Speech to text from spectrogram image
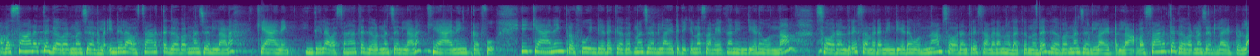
അവസാനത്തെ ഗവർണർ ജനറൽ ഇന്ത്യയിലെ അവസാനത്തെ ഗവർണർ ജനറലാണ് ക്യാനിങ്. ഇന്ത്യയിലെ അവസാനത്തെ ഗവർണർ ജനറലാണ് ക്യാനിങ് പ്രഫു ഈ ക്യാനിങ് പ്രഫു ഇന്ത്യയുടെ ഗവർണർ ജനറൽ ആയിട്ടിരിക്കുന്ന സമയത്താണ് ഇന്ത്യയുടെ ഒന്നാം സ്വാതന്ത്ര്യ സമരം. ഇന്ത്യയുടെ ഒന്നാം സ്വാതന്ത്ര്യ സമരം നടക്കുന്നത് ഗവർണർ ജനറൽ ആയിട്ടുള്ള അവസാനത്തെ ഗവർണർ ജനറൽ ആയിട്ടുള്ള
